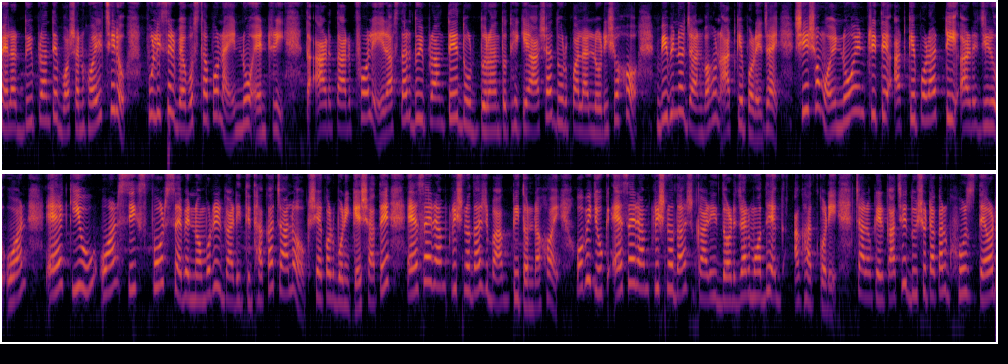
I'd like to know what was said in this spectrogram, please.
মেলার দুই প্রান্তে বসানো হয়েছিল পুলিশের ব্যবস্থাপনায় নো এন্ট্রি। আর তার ফলে রাস্তার দুই প্রান্তে দূর দূরান্ত থেকে আসা দূরপাল্লার লরিসহ বিভিন্ন যানবাহন আটকে পড়ে যায়। সেই সময় নো এন্ট্রিতে আটকে পড়া টি আর জিরো ওয়ান এক U one six four seven নম্বরের গাড়িতে থাকা চালক শেখর বণিকের সাথে এসআই রামকৃষ্ণ দাস বাঘ বিতণ্ডা হয়। অভিযোগ এসআই রামকৃষ্ণ দাস গাড়ির দরজার মধ্যে আঘাত করে। চালকের কাছে দুশো টাকার ঘুষ দেওয়ার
